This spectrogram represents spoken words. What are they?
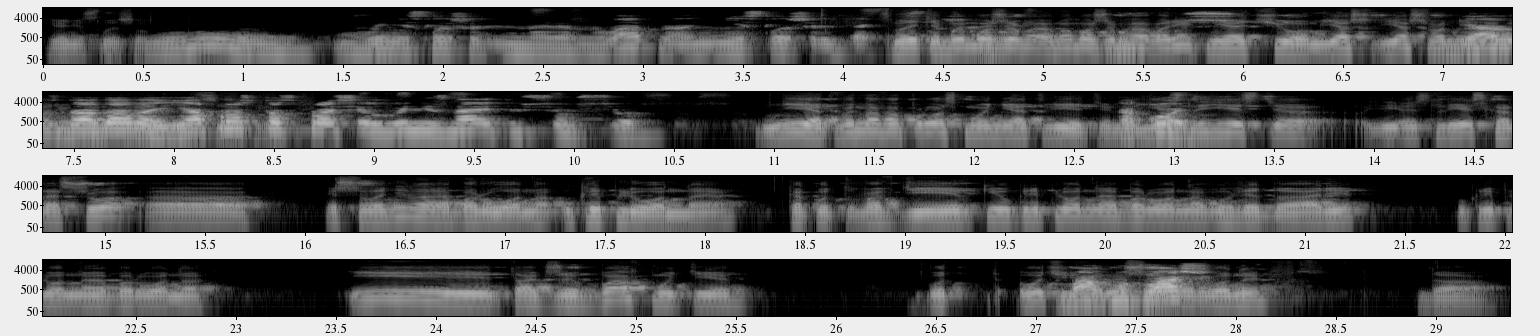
Я не слышал. Ну, вы не слышали, наверное. Ладно, не слышали, так не Смотрите, мы слышали. можем, мы можем говорить ни о чем. Я ж, я ж вам не Я, говорю да, да, да, я цифры. просто спросил, вы не знаете все, все. Нет, вы на вопрос мой не ответили. Какой? Если есть, э, если есть хорошо э, эшелонированная оборона, укрепленная, как вот в Авдеевке укрепленная оборона, в Угледаре укрепленная оборона, и также в Бахмуте, вот очень Бахмут хорошие ваш? обороны. Да.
